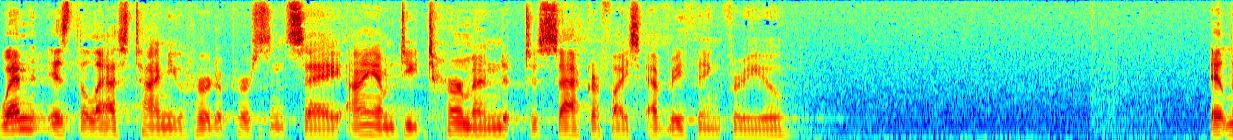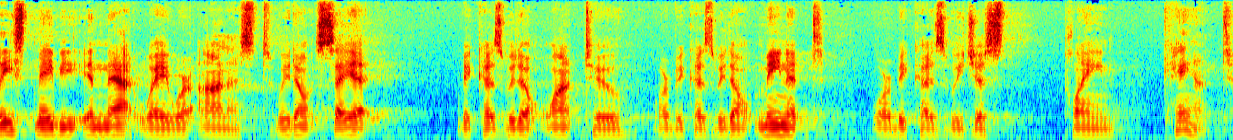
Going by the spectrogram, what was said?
When is the last time you heard a person say, I am determined to sacrifice everything for you? At least, maybe in that way, we're honest. We don't say it because we don't want to, or because we don't mean it, or because we just plain can't,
